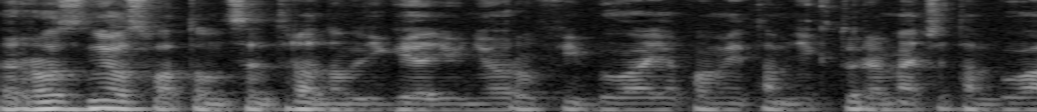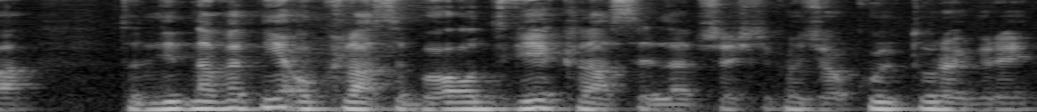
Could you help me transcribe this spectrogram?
rozniosła tą centralną ligę juniorów i była, ja pamiętam niektóre mecze, tam była to nie, nawet nie o klasy, bo o dwie klasy lepsze, jeśli chodzi o kulturę gry,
